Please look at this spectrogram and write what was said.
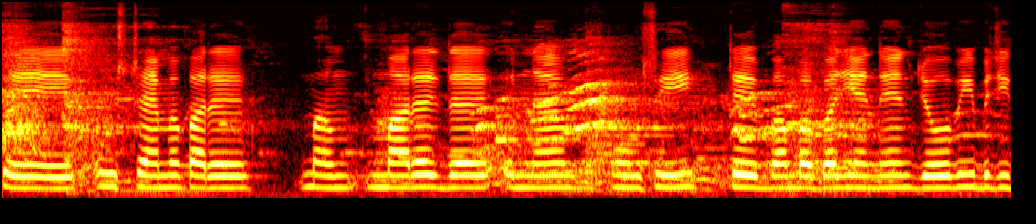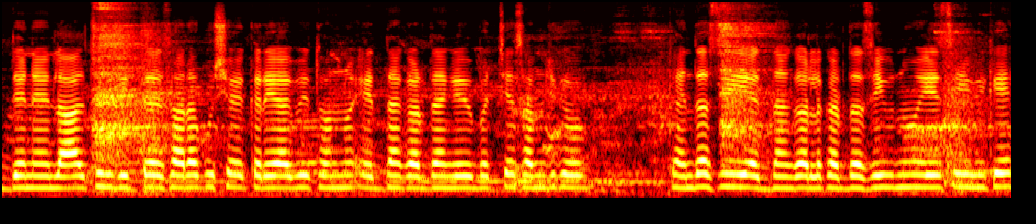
ਤੇ ਉਸ ਟਾਈਮ ਪਰ ਮ- ਮਹਾਰਾਜ ਦਾ ਇੰਨਾ ਉਹ ਸੀ ਤੇ ਬਾਬਾ ਜੀ ਨੇ ਜੋ ਵੀ ਵਜੀਦੇ ਨੇ ਲਾਲਚ ਵੀ ਦਿੱਤਾ, ਸਾਰਾ ਕੁਝ ਕਰਿਆ ਵੀ ਤੁਹਾਨੂੰ ਇਦਾਂ ਕਰ ਦਾਂਗੇ ਵੀ ਬੱਚੇ ਸਮਝ ਕੇ ਉਹ ਕਹਿੰਦਾ ਸੀ ਇੱਦਾਂ ਗੱਲ ਕਰਦਾ ਸੀ, ਉਹਨੂੰ ਇਹ ਸੀ ਵੀ ਕਿ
